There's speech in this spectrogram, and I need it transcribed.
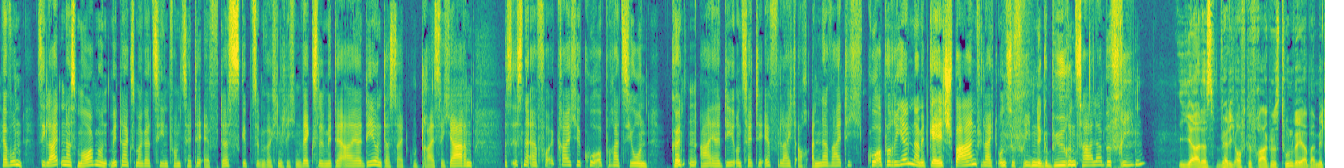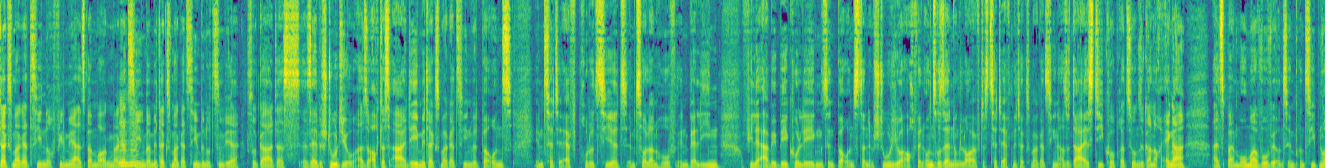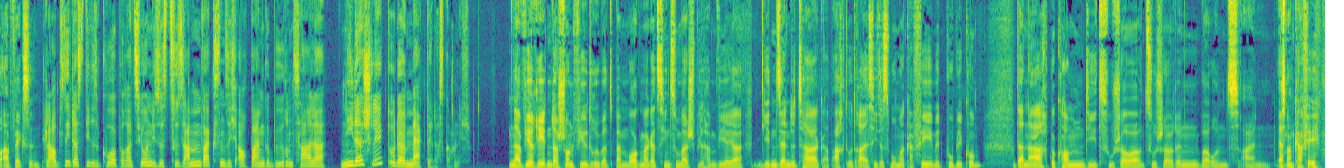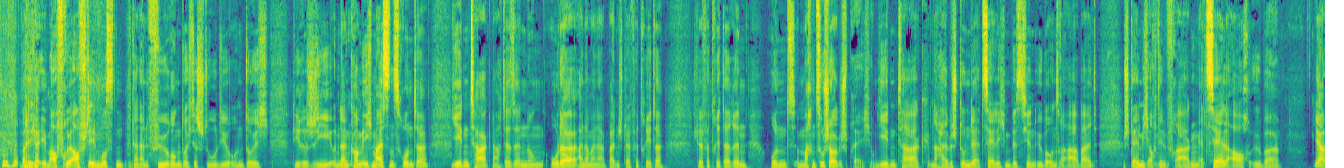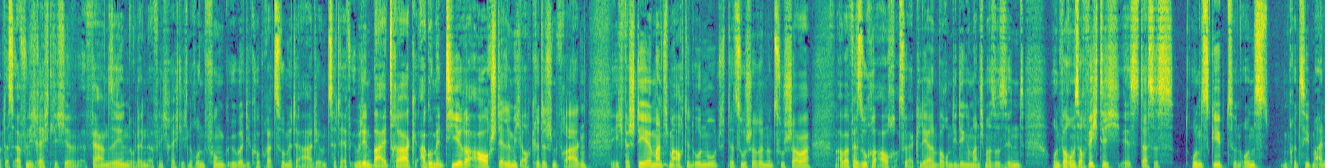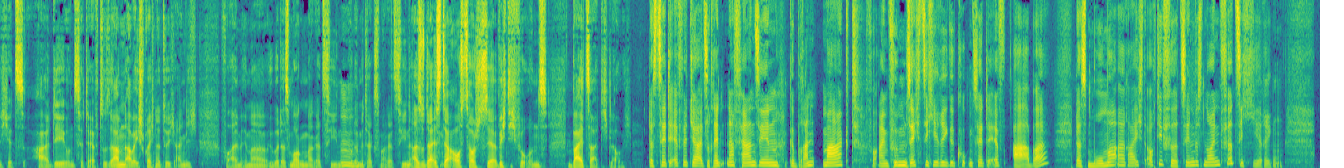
Herr Wunn, Sie leiten das Morgen- und Mittagsmagazin vom ZDF. Das gibt's im wöchentlichen Wechsel mit der ARD und das seit gut 30 Jahren. Es ist eine erfolgreiche Kooperation. Könnten ARD und ZDF vielleicht auch anderweitig kooperieren, damit Geld sparen, vielleicht unzufriedene Gebührenzahler befrieden? Ja, das werde ich oft gefragt und das tun wir ja beim Mittagsmagazin noch viel mehr als beim Morgenmagazin. Mhm. Beim Mittagsmagazin benutzen wir sogar dasselbe Studio. Also auch das ARD-Mittagsmagazin wird bei uns im ZDF produziert, im Zollernhof in Berlin. Viele RBB-Kollegen sind bei uns dann im Studio, auch wenn unsere Sendung läuft, das ZDF-Mittagsmagazin. Also da ist die Kooperation sogar noch enger als beim MoMA, wo wir uns im Prinzip nur abwechseln. Glauben Sie, dass diese Kooperation, dieses Zusammenwachsen sich auch beim Gebührenzahler niederschlägt oder merkt er das gar nicht? Na, wir reden da schon viel drüber. Beim Morgenmagazin zum Beispiel haben wir ja jeden Sendetag ab 8.30 Uhr das WOMA Café mit Publikum. Danach bekommen die Zuschauer und Zuschauerinnen bei uns ein, erstmal einen Kaffee, weil die ja eben auch früh aufstehen mussten. Dann eine Führung durch das Studio und durch die Regie. Und dann komme ich meistens runter, jeden Tag nach der Sendung oder einer meiner beiden Stellvertreter Stellvertreterin und mache ein Zuschauergespräch. Um jeden Tag eine halbe Stunde erzähle ich ein bisschen über unsere Arbeit, stelle mich auch den Fragen, erzähle auch über ja, das öffentlich-rechtliche Fernsehen oder den öffentlich-rechtlichen Rundfunk über die Kooperation mit der AD und ZDF, über den Beitrag, argumentiere auch, stelle mich auch kritischen Fragen. Ich verstehe manchmal auch den Unmut der Zuschauerinnen und Zuschauer, aber versuche auch zu erklären, warum die Dinge manchmal so sind und warum es auch wichtig ist, dass es uns gibt und uns im Prinzip meine ich jetzt ARD und ZDF zusammen, aber ich spreche natürlich eigentlich vor allem immer über das Morgenmagazin mhm. oder Mittagsmagazin. Also da ist der Austausch sehr wichtig für uns, beidseitig, glaube ich. Das ZDF wird ja als Rentnerfernsehen gebrandmarkt. Vor allem 65-Jährige gucken ZDF, aber das MoMA erreicht auch die 14- bis 49-Jährigen.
